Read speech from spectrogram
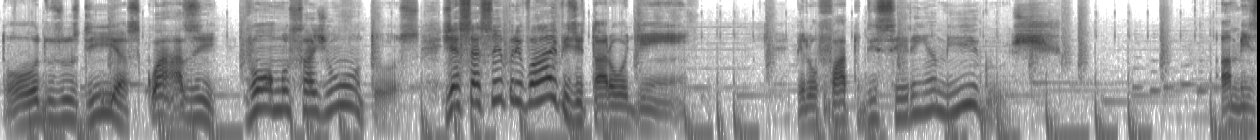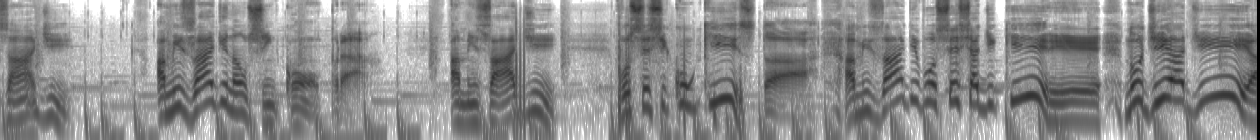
Todos os dias, quase, vão almoçar juntos. Gessé sempre vai visitar Odin. Pelo fato de serem amigos. Amizade. Amizade não se compra. Amizade você se conquista. Amizade você se adquire no dia a dia.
